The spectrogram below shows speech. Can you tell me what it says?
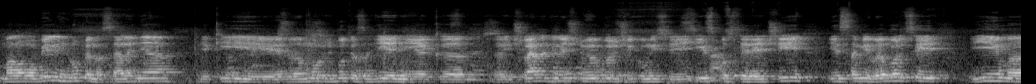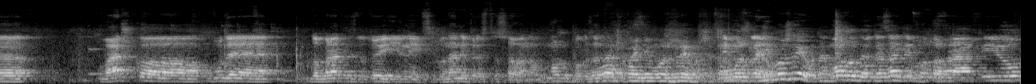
маломобільні групи населення, які можуть бути задіяні як члени дільничної виборчої комісії, і спостерігачі, і самі виборці, їм важко буде добратися до тої дільниці. Вона не пристосована. Можу показати. неможливо. Неможливо. Неможливо, там Можу буде показати такі- фотографію.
